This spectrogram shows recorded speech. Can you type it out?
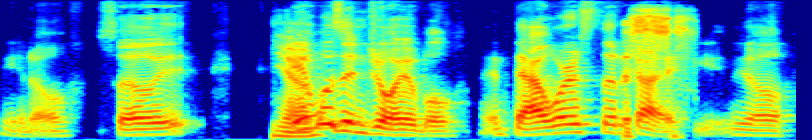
you know. So it, yeah. it was enjoyable. And that was the guy, you know.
